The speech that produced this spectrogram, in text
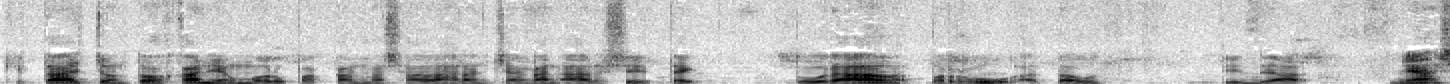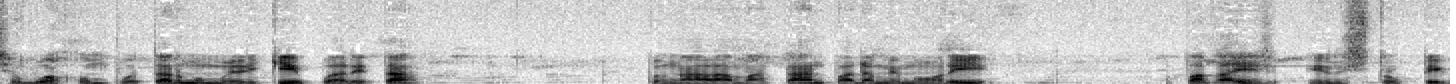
Kita contohkan yang merupakan masalah rancangan arsitektural perlu atau tidaknya sebuah komputer memiliki perintah pengalamatan pada memori. Apakah instruktif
